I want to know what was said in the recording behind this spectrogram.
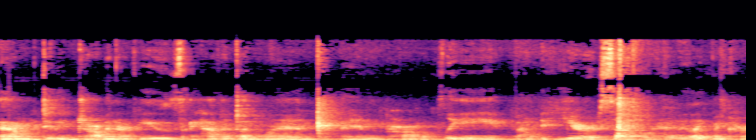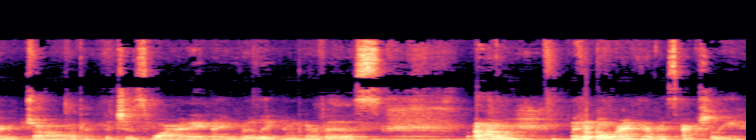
um, doing job interviews. I haven't done one in probably about a year or so. I really like my current job, which is why I really am nervous. Um, I don't know why I'm nervous actually.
